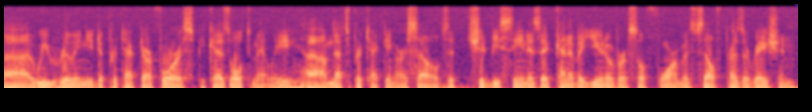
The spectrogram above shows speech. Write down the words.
Uh, we really need to protect our forests because ultimately um, that's protecting ourselves. It should be seen as a kind of a universal form of self-preservation.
